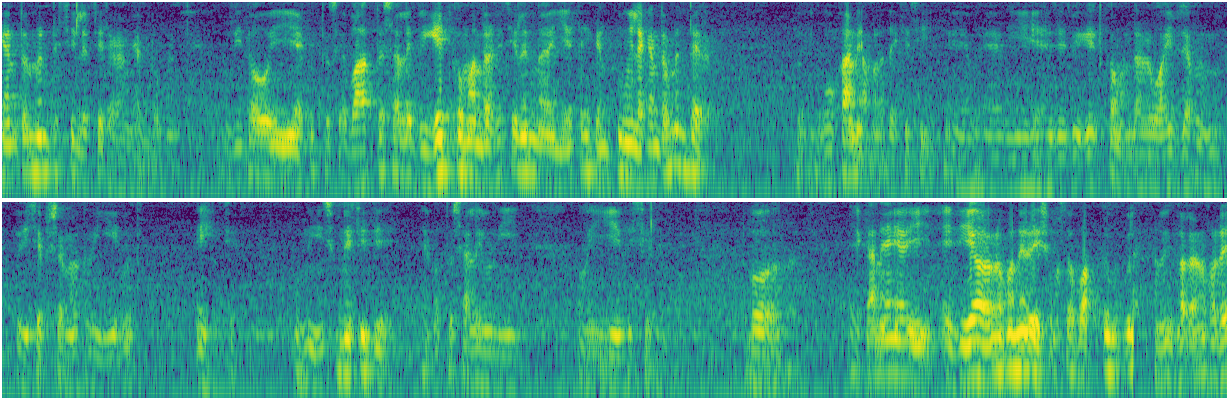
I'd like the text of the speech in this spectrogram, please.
ক্যান্টনমেন্টে ছিলেন, চিটাগাং ক্যান্টনমেন্টে। উনি তো ওই একাত্তর সালে, বাহাত্তর সালে ব্রিগেড কমান্ডার হয়েছিলেন ইয়েতে কুমিল্লা ক্যান্টনমেন্টের। তো ওখানে আমরা দেখেছি ইয়ে যে ব্রিগেড কমান্ডারের ওয়াইফ যখন রিসেপশন হতো ইয়ে হতো, এই যে উনি শুনেছি যে একাত্তর সালে উনি ওই ইয়ে ছিলেন তো এখানে এই জিয়া রহমানের এই সমস্ত বক্তব্যগুলো আমি ঘটনা ঘরে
